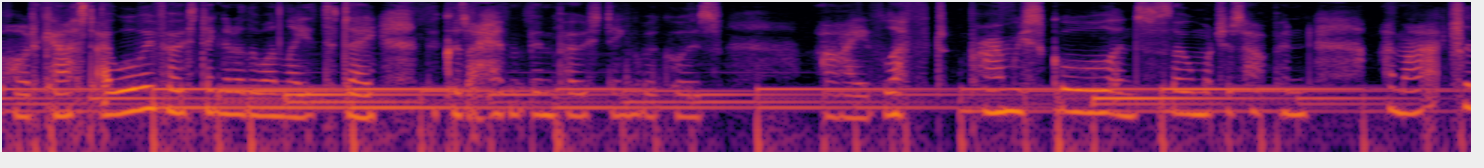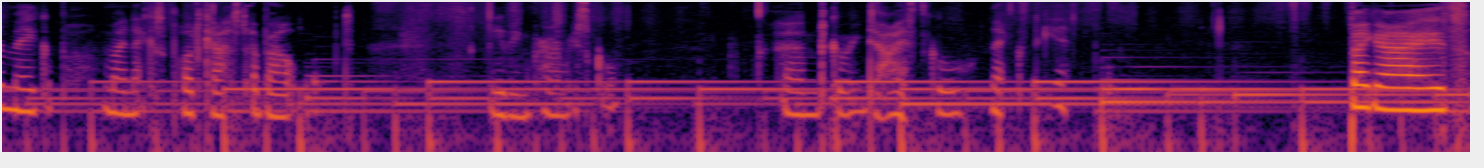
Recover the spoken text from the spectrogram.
podcast. I will be posting another one later today because I haven't been posting because I've left primary school and so much has happened. I might actually make my next podcast about leaving primary school and going to high school next year. Bye, guys.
